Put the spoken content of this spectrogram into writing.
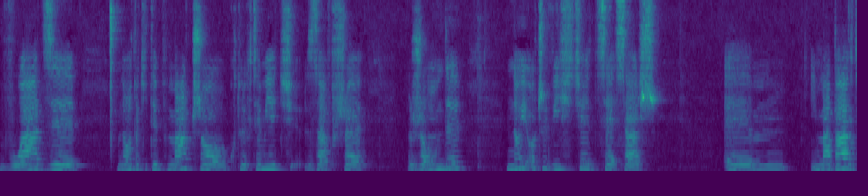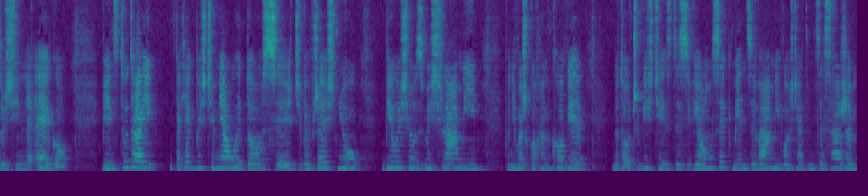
władzy, no, taki typ macho, który chce mieć zawsze rządy. No i oczywiście cesarz i ma bardzo silne ego. Więc tutaj tak jakbyście miały dosyć, we wrześniu biły się z myślami, ponieważ kochankowie, no to oczywiście jest związek między Wami właśnie a tym cesarzem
